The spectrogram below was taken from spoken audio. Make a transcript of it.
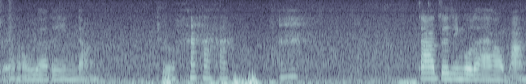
对，很无聊的音档，就哈哈哈。大家最近过得还好吗？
